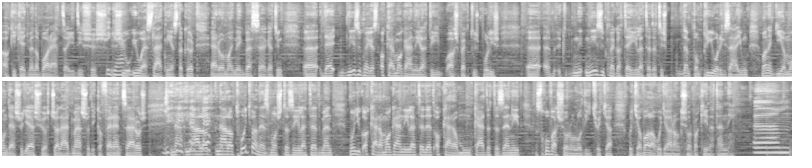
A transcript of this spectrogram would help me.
akik egyben a barátaid is, és, és jó, jó ezt látni ezt a kört, erről majd még beszélgetünk. De nézzük meg ezt akár magánéleti aspektusból is. Nézzük meg a te életedet, és nem tudom, priorizáljunk. Van egy ilyen mondás, hogy első a család, második a Ferencáros. Nálad, nálad hogy van ez most az életedben? Mondjuk akár a magánéletedet, akár a munkádat, a zenét, azt hova sorolod így, hogyha, hogyha valahogy a rangsorba kéne tenni? Öm,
